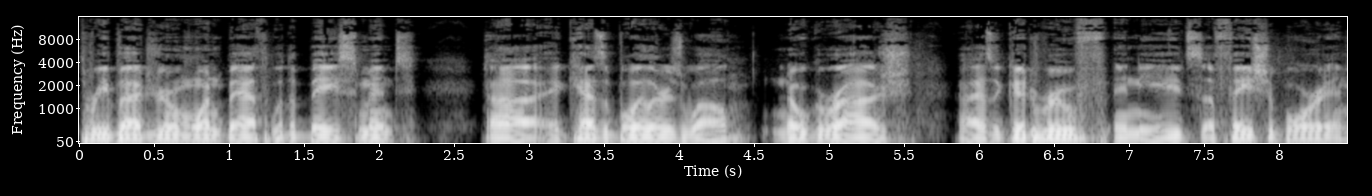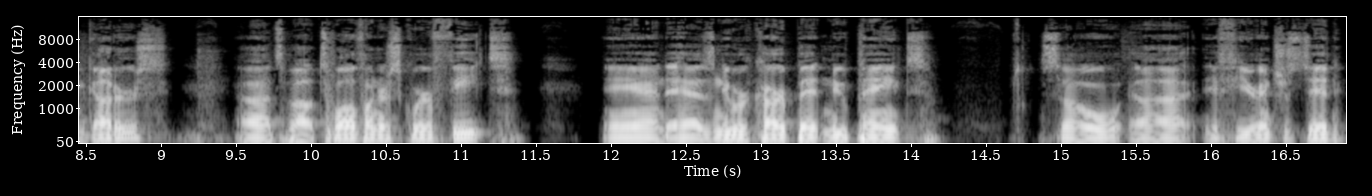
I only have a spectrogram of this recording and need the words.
three bedroom, one bath with a basement. Uh, it has a boiler as well. No garage. Uh, has a good roof. It needs a fascia board and gutters. Uh, it's about twelve hundred square feet, and it has newer carpet, new paint. So uh, if you're interested,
